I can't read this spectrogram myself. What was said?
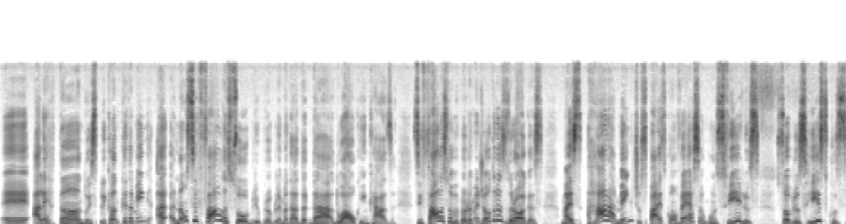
é, alertando, explicando, porque também a, não se fala sobre o problema da, da, do álcool em casa. Se fala sobre o problema de outras drogas, mas raramente os pais conversam com os filhos sobre os riscos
